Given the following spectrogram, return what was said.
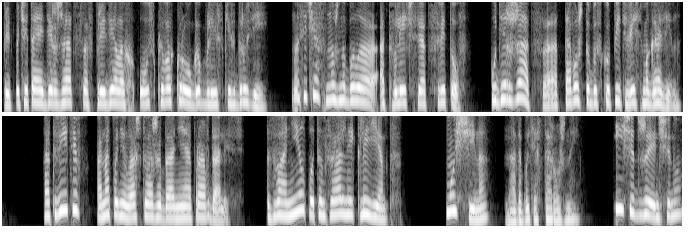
предпочитая держаться в пределах узкого круга близких друзей. Но сейчас нужно было отвлечься от цветов, удержаться от того, чтобы скупить весь магазин. Ответив, она поняла, что ожидания оправдались. Звонил потенциальный клиент. Мужчина, надо быть осторожной. Ищет женщину,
